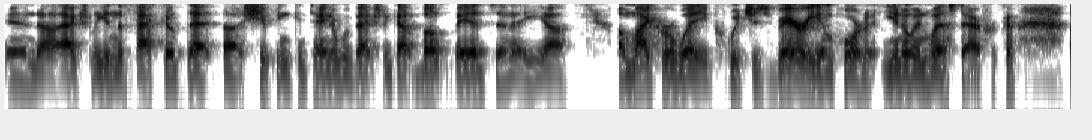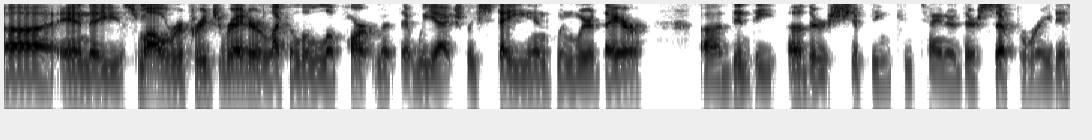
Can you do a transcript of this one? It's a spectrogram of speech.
And uh, actually, in the back of that uh, shipping container, we've actually got bunk beds and a uh, a microwave, which is very important, you know, in West Africa, uh, and a small refrigerator, like a little apartment that we actually stay in when we're there. Uh, then the other shipping container, they're separated,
